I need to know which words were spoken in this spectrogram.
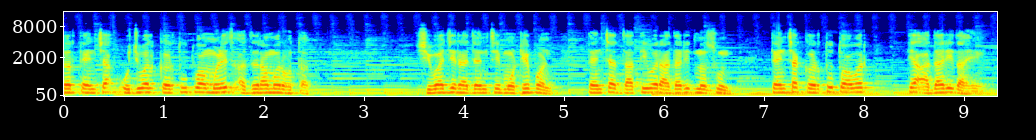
तर त्यांच्या उज्ज्वल कर्तृत्वामुळेच अजरामर होतात. शिवाजी राजांचे मोठेपण त्यांच्या जातीवर आधारित नसून त्यांच्या कर्तृत्वावर ते आधारित आहे.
